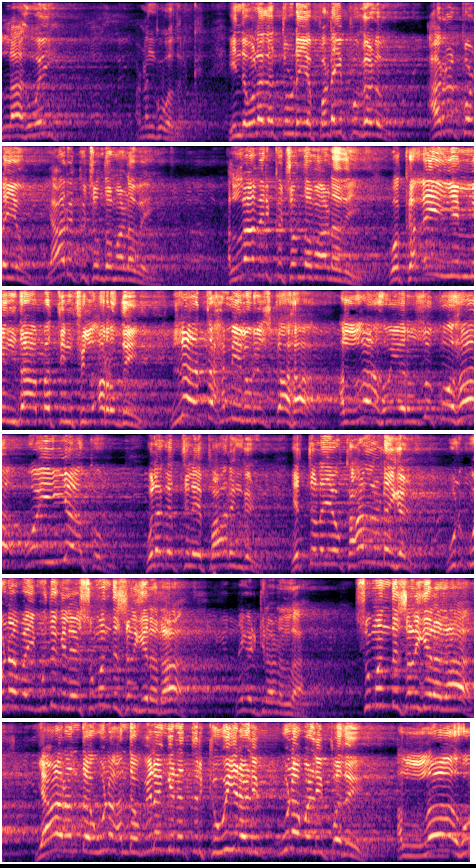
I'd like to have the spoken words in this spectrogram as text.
அல்லாஹுவை வணங்குவதற்கு. இந்த உலகத்துடைய படைப்புகளும் அருள்கொடையும் யாருக்கு சொந்தமானவை? அல்லாவிற்கு சொந்தமானது. உலகத்திலே பாருங்கள் எத்தனையோ கால்நடைகள் உணவை முதுகிலே சுமந்து செல்கிறதா? கேட்கிறான் அல்லா சுமந்து செல்கிறதா? யார் அந்த உண அந்த விலங்கினத்திற்கு உயிரளி உணவளிப்பது? அல்லாஹு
